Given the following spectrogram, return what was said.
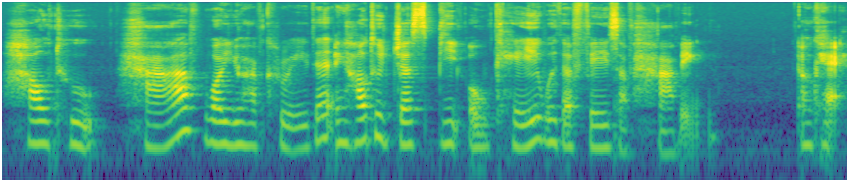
how to have what you have created and how to just be okay with the phase of having. Okay.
